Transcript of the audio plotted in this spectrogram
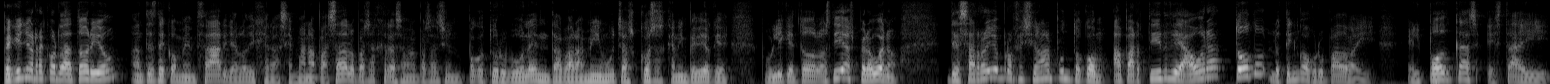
Pequeño recordatorio, antes de comenzar, ya lo dije la semana pasada, lo que pasa es que la semana pasada ha sido un poco turbulenta para mí, muchas cosas que han impedido que publique todos los días, pero bueno, desarrolloprofesional.com, a partir de ahora todo lo tengo agrupado ahí. El podcast está ahí.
